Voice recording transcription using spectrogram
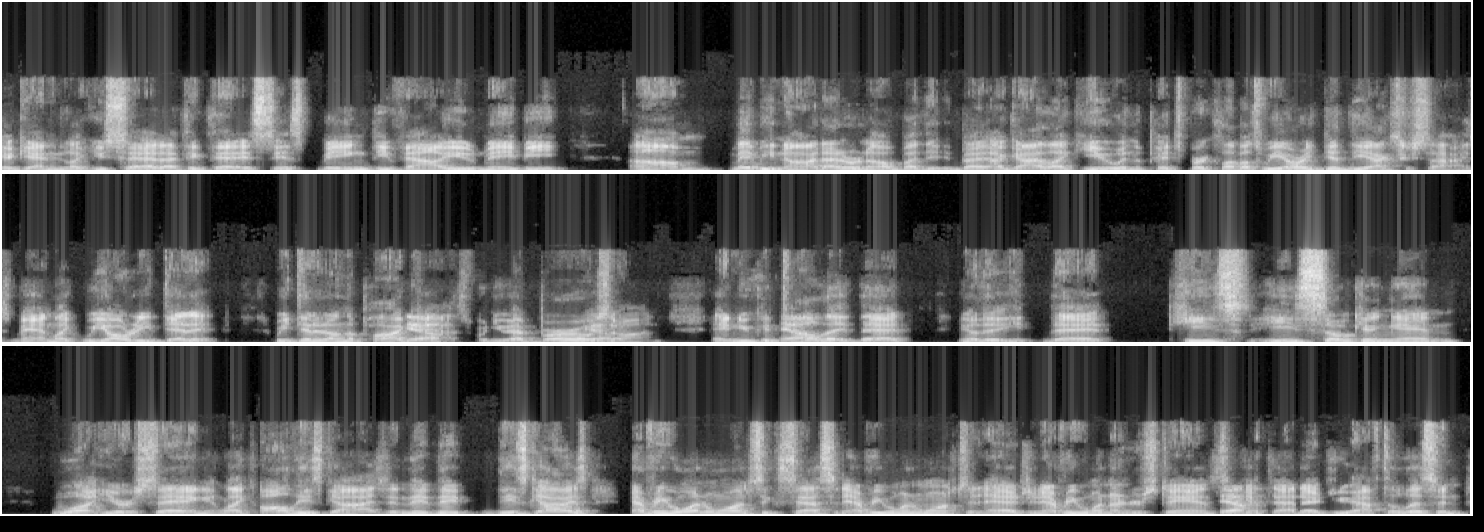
again, like you said, I think that it's, it's being devalued maybe, um, maybe not, I don't know, but, but a guy like you in the Pittsburgh clubhouse, we already did the exercise, man. Like we already did it we did it on the podcast yeah. when you had Burrows yeah. on, and you could yeah. tell that that you know that that he's he's soaking in what you're saying, and like all these guys, and they, they, these guys, everyone wants success, and everyone wants an edge, and everyone understands to get that edge, you have to listen.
